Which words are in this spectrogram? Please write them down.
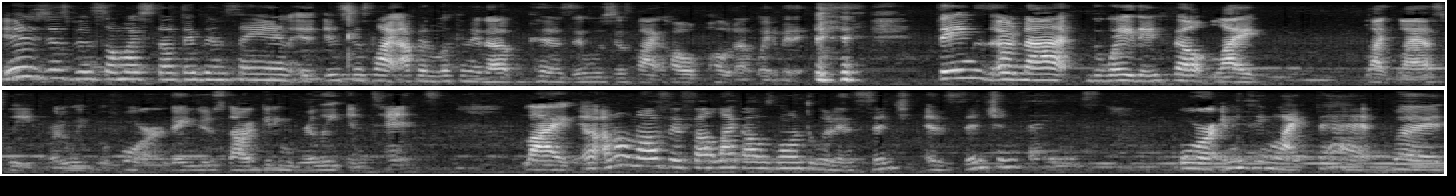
It's just been so much stuff they've been saying. It, it's just like I've been looking it up because it was just like, hold, hold up, wait a minute. Things are not the way they felt like like last week or the week before. They just started getting really intense. Like I don't know if it felt like I was going through an ascension, ascension phase or anything like that, but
